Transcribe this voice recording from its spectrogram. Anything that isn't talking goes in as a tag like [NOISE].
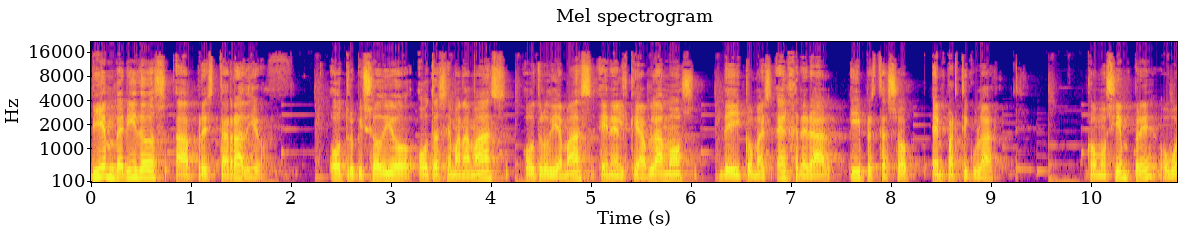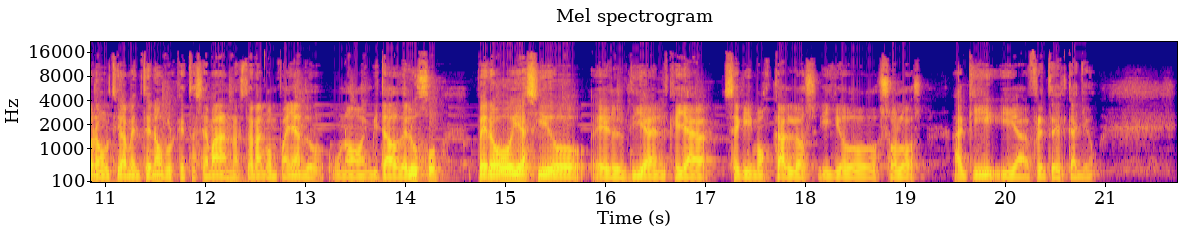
Bienvenidos a Presta Radio. Otro episodio, otra semana más, otro día más en el que hablamos de e-commerce en general y PrestaShop en particular. Como siempre, o bueno, últimamente no, porque esta semana nos están acompañando unos invitados de lujo, pero hoy ha sido el día en el que ya seguimos Carlos y yo solos aquí y al frente del cañón.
